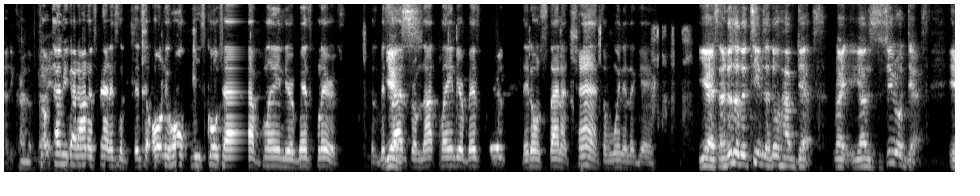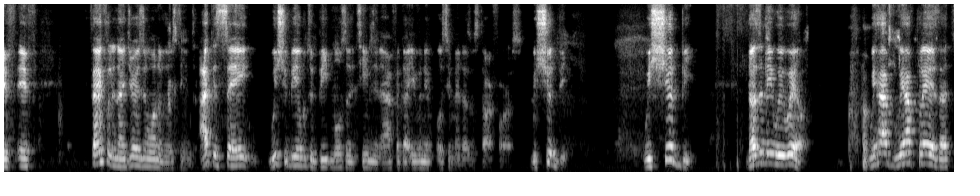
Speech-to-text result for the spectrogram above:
and the kind of. Sometimes you gotta understand it's the it's the only hope these coaches have playing their best players. Because besides Yes. from not playing their best players, they don't stand a chance of winning the game. Yes, and those are the teams that don't have depth, right? You have zero depth. If if thankfully Nigeria isn't one of those teams, I could say we should be able to beat most of the teams in Africa, even if Osimhen doesn't start for us. We should be. We should be. Doesn't mean we will. We have we have players that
